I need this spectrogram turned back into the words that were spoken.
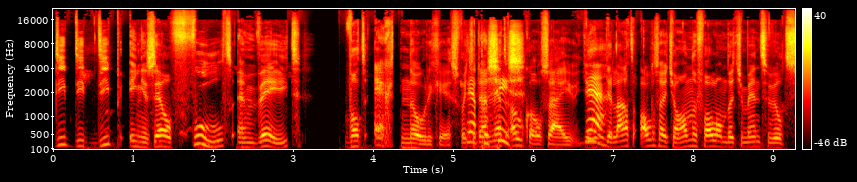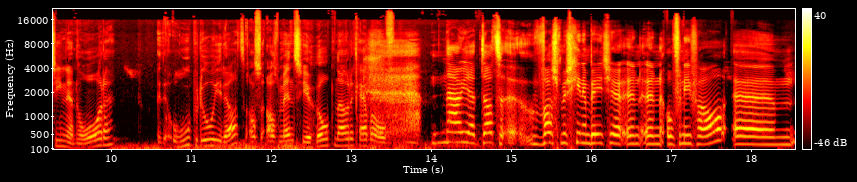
diep, diep, diep in jezelf voelt en weet wat echt nodig is. Wat Ja, je daar net ook al zei. Je, Ja. je laat alles uit je handen vallen omdat je mensen wilt zien en horen. Hoe bedoel je dat? Als, als mensen je hulp nodig hebben? Of... Nou ja, dat eh, was misschien een beetje een, een of in ieder geval. ehm,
